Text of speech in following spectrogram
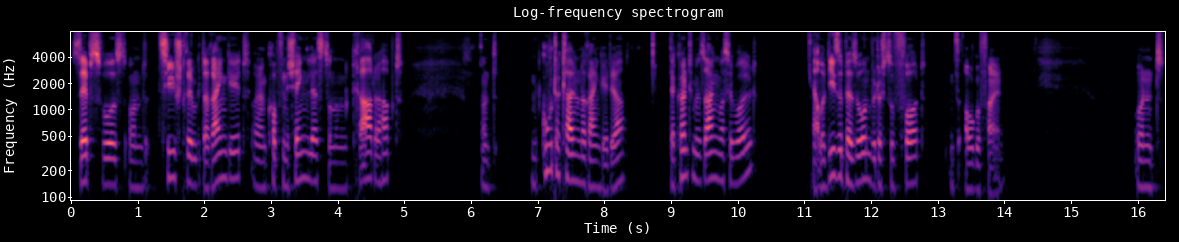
selbstbewusst und zielstrebig da reingeht, euren Kopf nicht hängen lässt, sondern gerade habt und mit guter Kleidung da reingeht, ja. Da könnt ihr mir sagen, was ihr wollt. Aber diese Person wird euch sofort ins Auge fallen. Und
